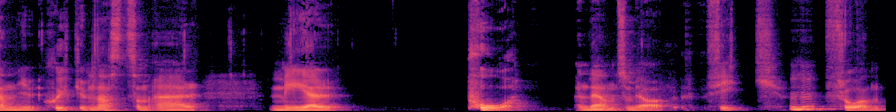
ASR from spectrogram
en ju- sjukgymnast som är mer på än den som jag fick från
